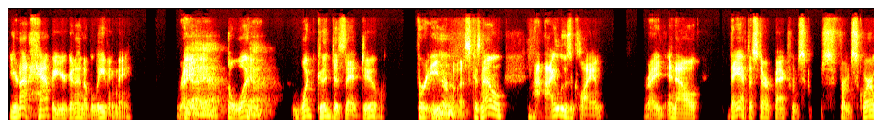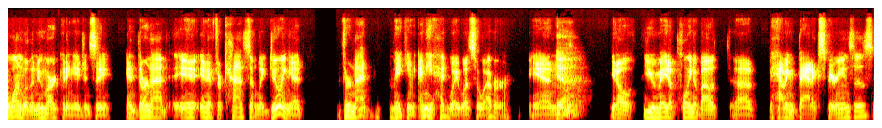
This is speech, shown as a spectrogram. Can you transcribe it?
you're not happy you're going to end up leaving me right yeah, yeah. so what yeah. what good does that do for either mm. of us because now I, I lose a client right and now they have to start back from from square one with a new marketing agency and they're not and if they're constantly doing it they're not making any headway whatsoever and yeah you know you made a point about uh, having bad experiences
